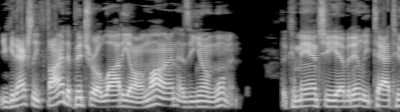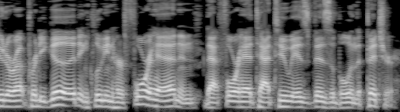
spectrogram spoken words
You can actually find a picture of Lottie online as a young woman. The Comanche evidently tattooed her up pretty good, including her forehead, and that forehead tattoo is visible in the picture.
